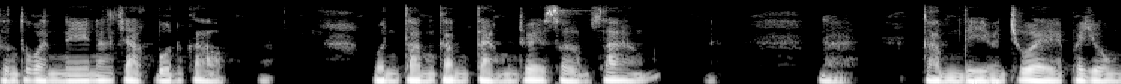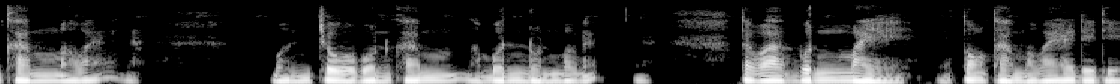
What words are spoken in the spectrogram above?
ถึงทุกวันนี้เนื่องจากบุญเก่า บุญทำกรรมแต่งมันช่วยเสริมสร้างนะกรรมดีมันช่วยประยุงค้ำเอาไว้นะบุญจูบุญค้ำบุญหนุนพวกนี้แต่ว่าบุญใหม่ต้องทำเอาไว้ให้ดี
